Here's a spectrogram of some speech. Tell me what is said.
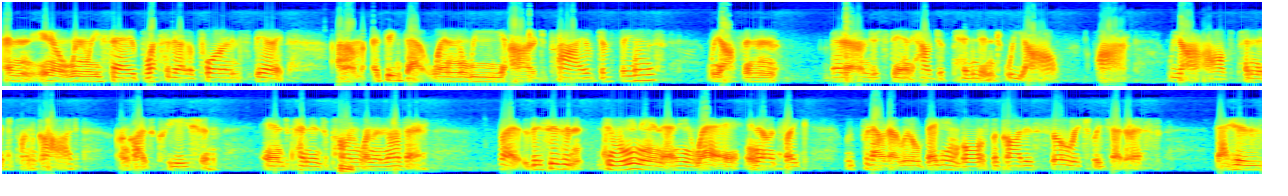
and you know when we say blessed are the poor in spirit, um, I think that when we are deprived of things, we often better understand how dependent we all are. We are all dependent upon God, on God's creation, and dependent upon one another. But this isn't demeaning in any way. You know, it's like we put out our little begging bowls, but God is so richly generous that His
